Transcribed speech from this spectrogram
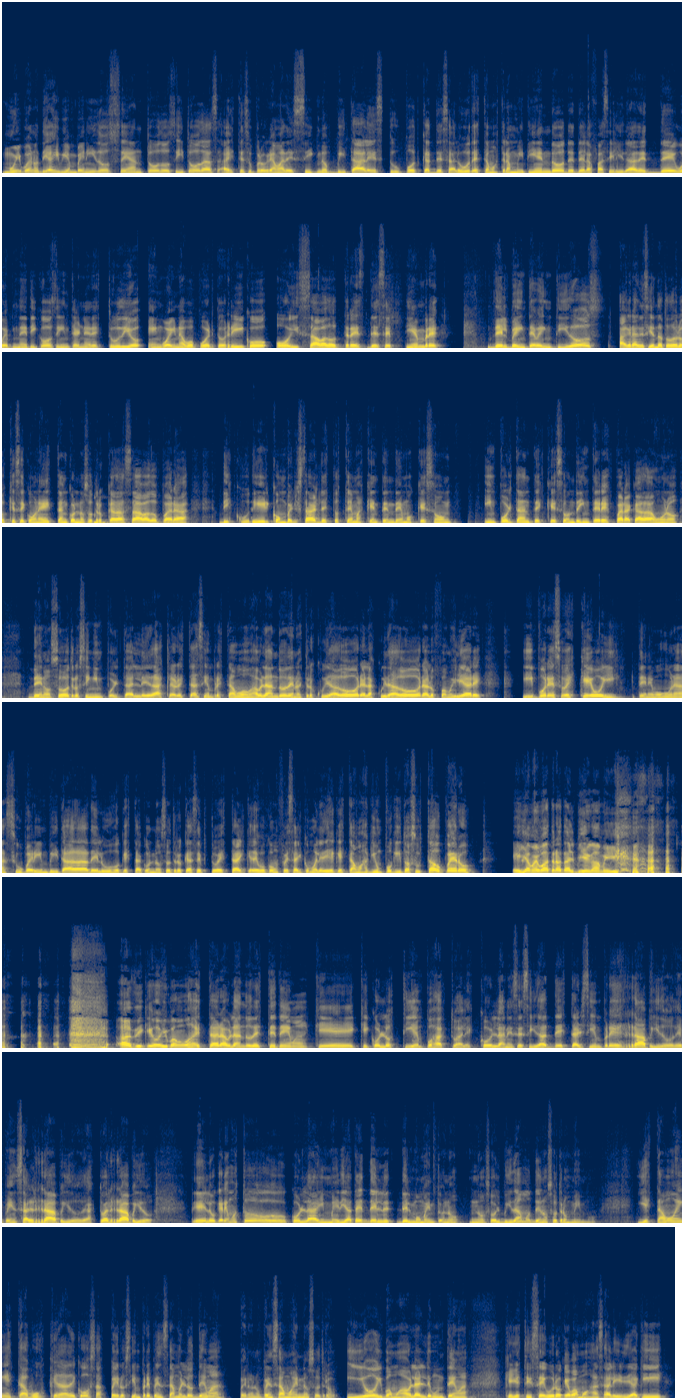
Muy buenos días y bienvenidos sean todos y todas a este su programa de Signos Vitales, tu podcast de salud. Estamos transmitiendo desde las facilidades de Webnéticos Internet Studio en Guaynabo, Puerto Rico, hoy sábado 3 de septiembre del 2022. Agradeciendo a todos los que se conectan con nosotros cada sábado para discutir, conversar de estos temas que entendemos que son importantes, que son de interés para cada uno de nosotros sin importar la edad. Claro está, siempre estamos hablando de nuestros cuidadores, las cuidadoras, los familiares. Y por eso es que hoy tenemos una súper invitada de lujo que está con nosotros, que aceptó estar, que debo confesar, como le dije, que estamos aquí un poquito asustados, pero ella me va a tratar bien a mí. Así que hoy vamos a estar hablando de este tema que, que, con los tiempos actuales, con la necesidad de estar siempre rápido, de pensar rápido, de actuar rápido, eh, lo queremos todo con la inmediatez del, momento, no, nos olvidamos de nosotros mismos. Y estamos en esta búsqueda de cosas, pero siempre pensamos en los demás, pero no pensamos en nosotros. Y hoy vamos a hablar de un tema que yo estoy seguro que vamos a salir de aquí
